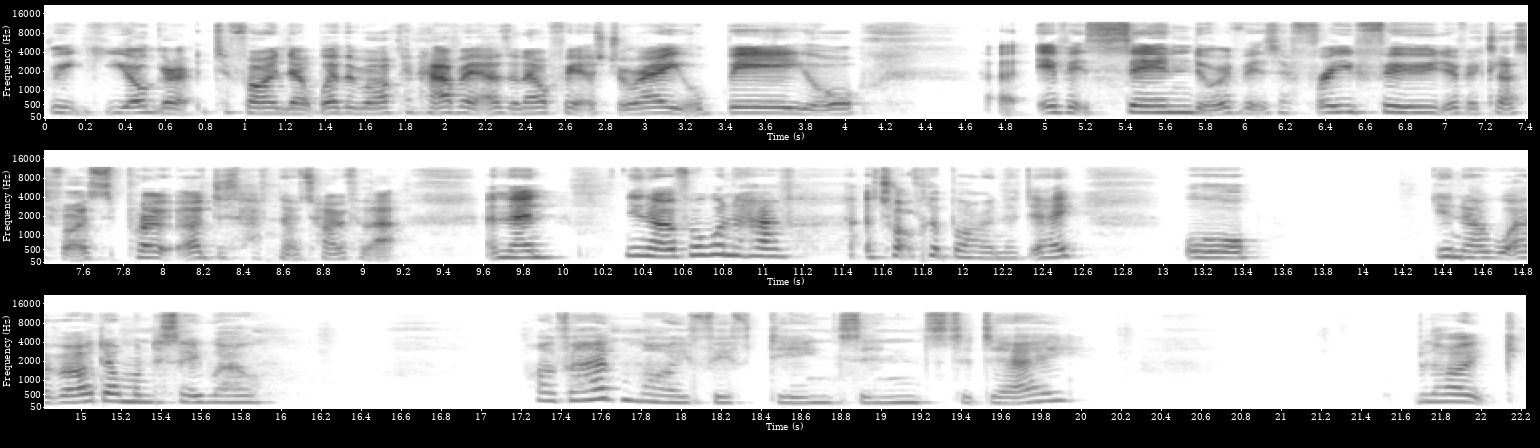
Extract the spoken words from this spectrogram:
Greek yogurt to find out whether I can have it as an L3 extra A or B or uh, if it's SIND or if it's a free food, if it classifies pro. I just have no time for that. And then, you know, if I want to have a chocolate bar in a day or, you know, whatever, I don't want to say, well, I've had my 15 sins today. Like,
